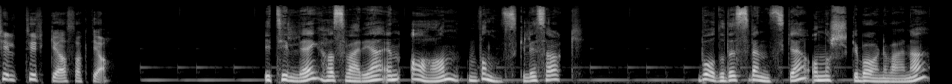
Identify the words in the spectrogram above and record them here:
til Tyrkia har sagt ja. I tillegg har Sverige en annen vanskelig sak. Både det svenske og norske barnevernet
